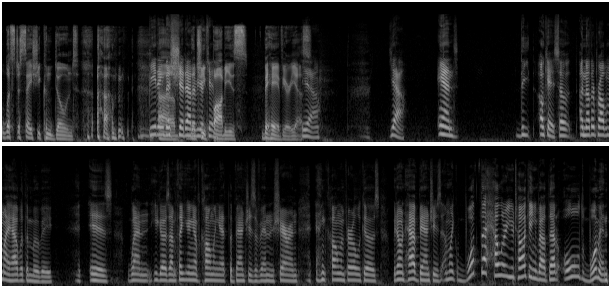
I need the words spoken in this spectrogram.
let's just say she condoned um, Beating the uh, shit out the of your Chief kid. Bobby's behavior. Yes. Yeah. Yeah. And the okay, so another problem I have with the movie is when he goes, I'm thinking of calling it the Banshees of Inisherin, and Colin Farrell goes, We don't have banshees. I'm like, what the hell are you talking about? That old woman.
